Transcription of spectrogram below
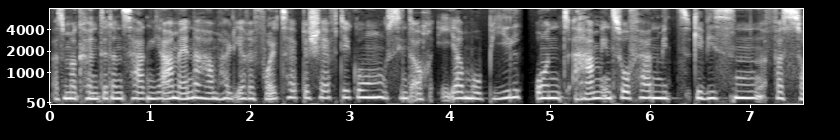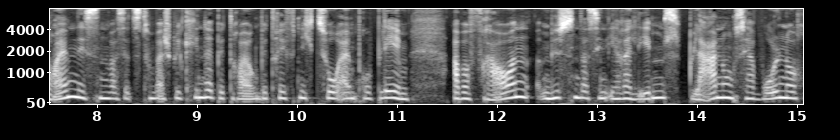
Also man könnte dann sagen, ja, Männer haben halt ihre Vollzeitbeschäftigung, sind auch eher mobil und haben insofern mit gewissen Versäumnissen, was jetzt zum Beispiel Kinderbetreuung betrifft, nicht so ein Problem. Aber Frauen müssen das in ihrer Lebensplanung sehr wohl noch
